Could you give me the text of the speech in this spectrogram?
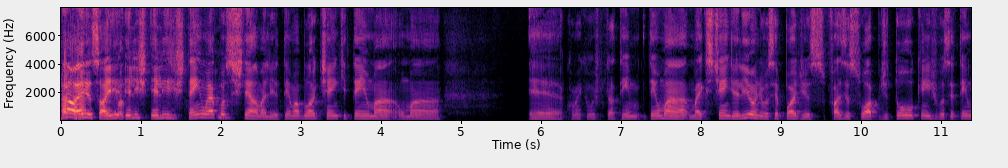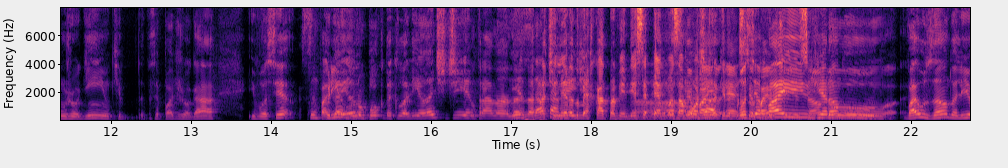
Não, é isso. Aí eles, eles têm um ecossistema ali. Tem uma blockchain que tem uma. uma é, como é que eu vou explicar? Tem, tem uma, uma exchange ali onde você pode fazer swap de tokens, você tem um joguinho que você pode jogar. E você, Você vai cumprindo. ganhando um pouco daquilo ali antes de entrar na, na- na prateleira do mercado pra vender. Você Ah, pega umas você amostras vai- daquele é, produto. Você vai vai utilizando- gerando. Vai usando ali.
